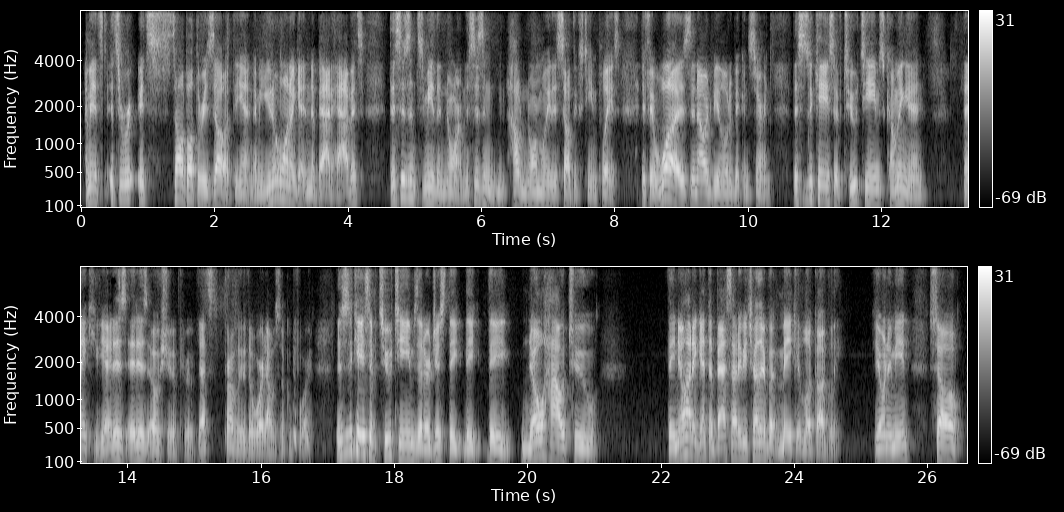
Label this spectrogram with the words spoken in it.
I mean, it's it's it's all about the result at the end. I mean, you don't want to get into bad habits. this isn't to me the norm. This isn't how normally the Celtics team plays. If it was, then I would be a little bit concerned. This is a case of two teams coming in. Thank you. Yeah, it is. It is OSHA approved. That's probably the word I was looking for. This is a case of two teams that are just they they they know how to they know how to get the best out of each other, but make it look ugly. You know what I mean? So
